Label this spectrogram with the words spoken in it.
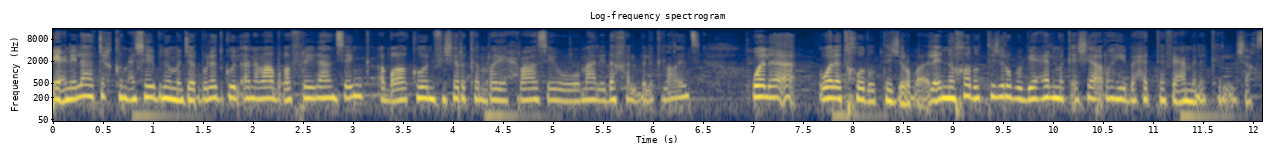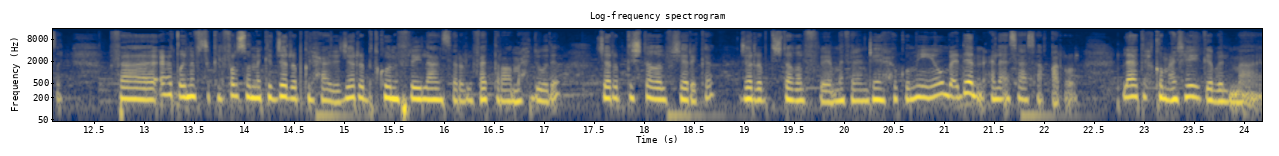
يعني لا تحكم على شيء بدون ما تجربه لا تقول أنا ما أبغى freelancing أبغى أكون في شركة مريح راسي وما لي دخل بال clients ولا ولا تخوض التجربة لأنه خوض التجربة بيعلمك أشياء رهيبة حتى في عملك الشخصي. فأعطي نفسك الفرصة أنك تجرب كل حاجة جرب تكون freelancer لفترة محدودة جرب تشتغل في شركة جرب تشتغل في مثلا جهة حكومية وبعدين على أساسها قرر لا تحكم على شيء قبل ما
